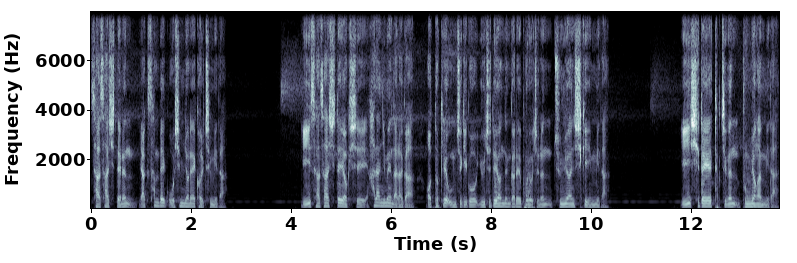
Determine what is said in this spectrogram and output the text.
사사 시대는 약 350년에 걸칩니다. 이 사사 시대 역시 하나님의 나라가 어떻게 움직이고 유지되었는가를 보여주는 중요한 시기입니다. 이 시대의 특징은 분명합니다.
